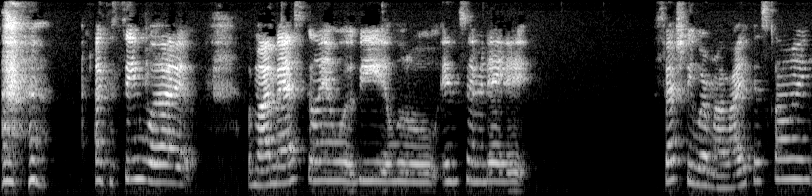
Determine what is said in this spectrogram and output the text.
I can see why my masculine would be a little intimidated, especially where my life is going,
